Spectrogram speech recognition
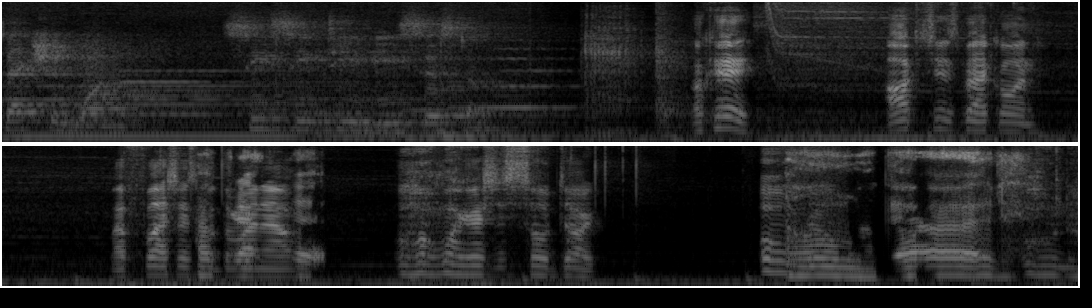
Section 1 CCTV system. Okay. Oxygen's back on. My flashlight's about to Okay, run out. good. Oh my gosh, it's so dark. Oh, Oh no. my god. Oh no.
